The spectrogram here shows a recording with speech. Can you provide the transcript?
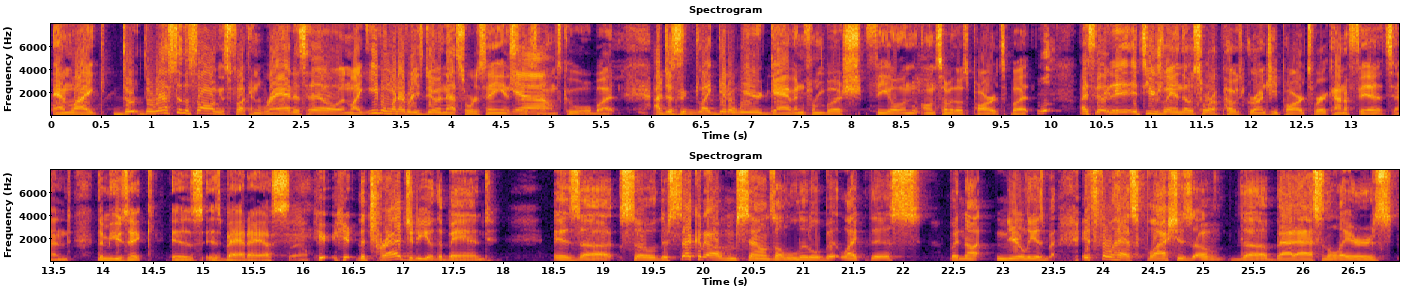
And like the the rest of the song is fucking rad as hell, and like even whenever he's doing that sort of thing, it still sounds cool. But I just like get a weird Gavin from Bush feel in, on some of those parts. But like I said it, it's usually in those sort of post grungy parts where it kind of fits, and the music is is badass. So Here, here, the tragedy of the band is uh so their second album sounds a little bit like this but not nearly as bad it still has flashes of the badass and the layers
